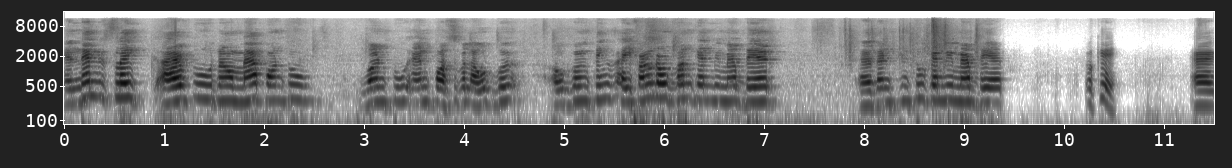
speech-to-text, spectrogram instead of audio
And then it's like I have to now map onto one to n possible outgoing outgoing things. I found out one can be mapped here, uh, then two can be mapped here. Okay. Uh,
